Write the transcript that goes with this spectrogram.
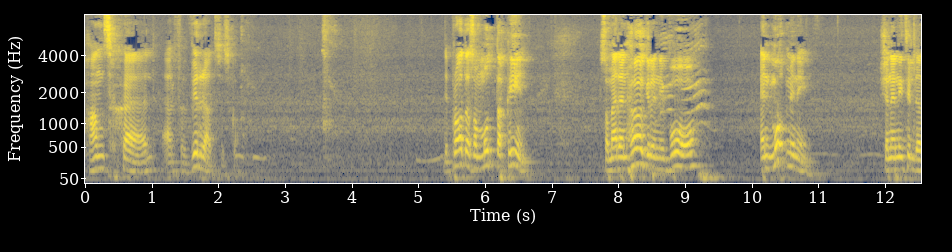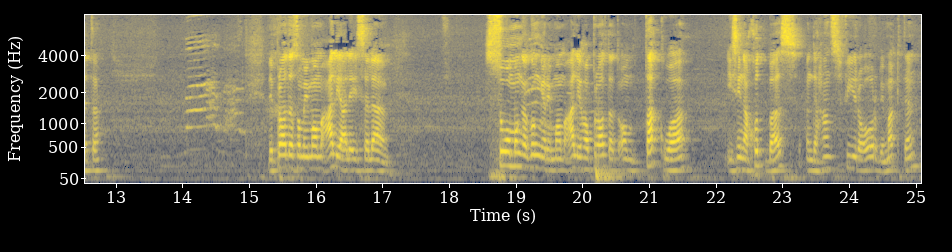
Hans själ är förvirrad syskon. Det pratas om muttaqin, som är en högre nivå än mu'minin. Känner ni till detta? Det pratas om Imam Ali alayhi salam. Så många gånger Imam Ali har pratat om taqwa i sina khutbas under hans fyra år vid makten.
